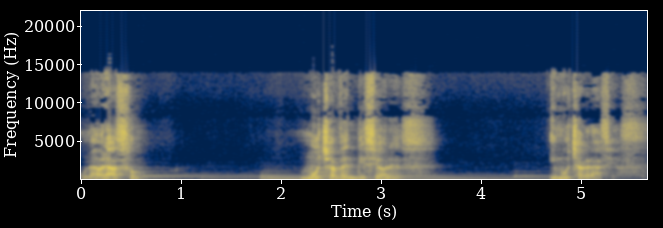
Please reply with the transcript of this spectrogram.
Un abrazo, muchas bendiciones y muchas gracias.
